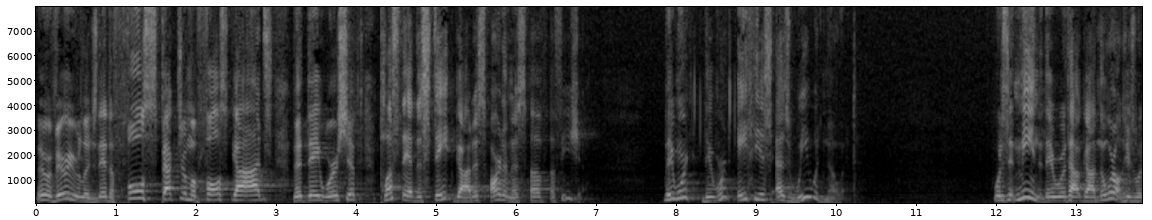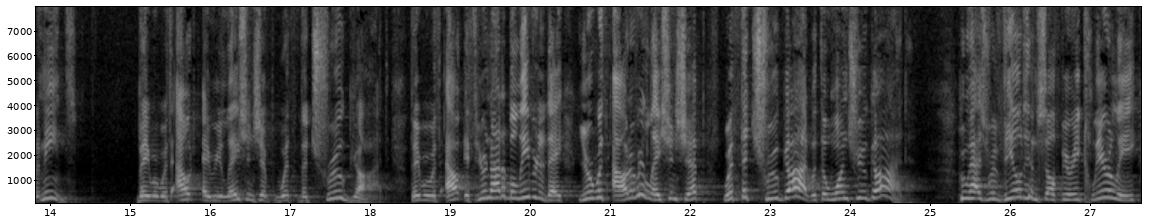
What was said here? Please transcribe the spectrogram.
They were very religious. They had the full spectrum of false gods that they worshiped, plus they had the state goddess Artemis of Ephesia. They weren't, they weren't atheists as we would know it. What does it mean that they were without God in the world? Here's what it means they were without a relationship with the true God. They were without, if you're not a believer today, you're without a relationship with the true God, with the one true God, who has revealed himself very clearly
